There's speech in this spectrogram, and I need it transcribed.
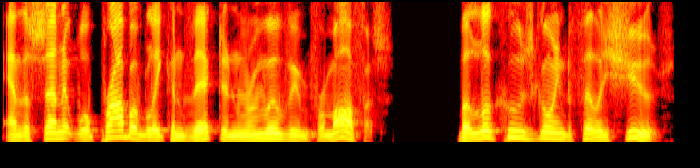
And the Senate will probably convict and remove him from office. But look who's going to fill his shoes.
